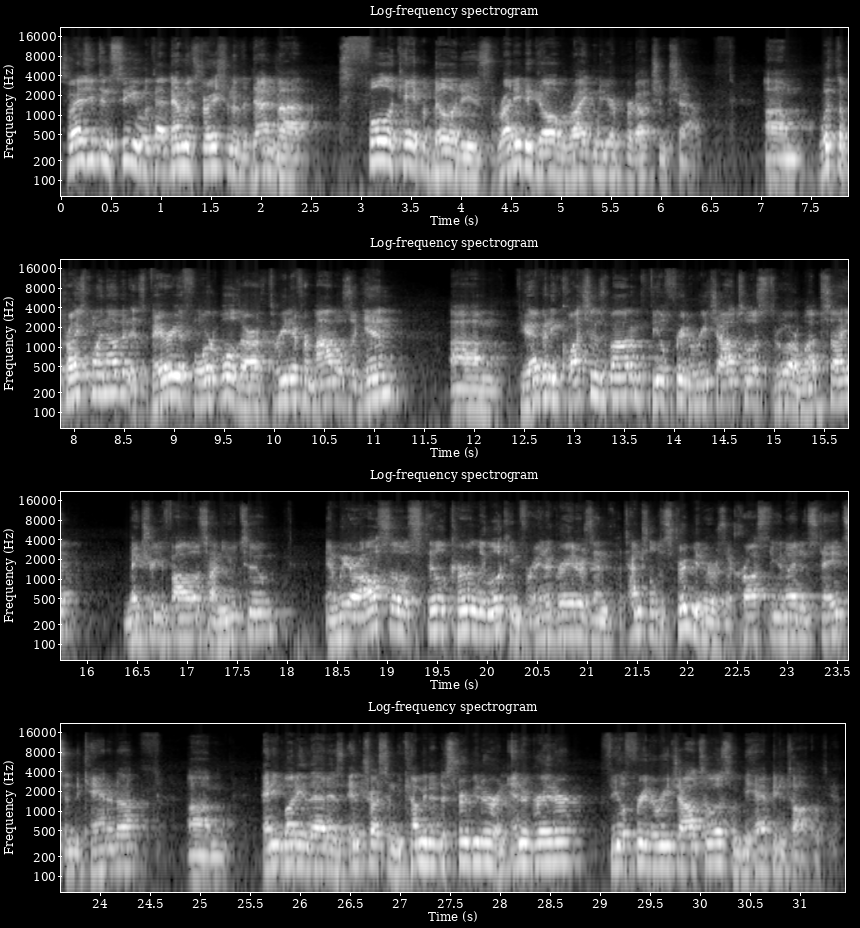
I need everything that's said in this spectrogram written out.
So as you can see with that demonstration of the Denbot, it's full of capabilities, ready to go right into your production shop. Um, with the price point of it, it's very affordable. There are three different models again. Um, if you have any questions about them, feel free to reach out to us through our website. Make sure you follow us on YouTube. And we are also still currently looking for integrators and potential distributors across the United States into Canada. Um, anybody that is interested in becoming a distributor, an integrator, feel free to reach out to us. We'd be happy to talk with you.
